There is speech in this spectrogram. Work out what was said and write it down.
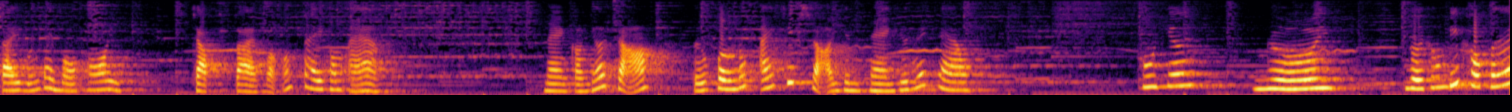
tay vẫn đầy mồ hôi, chọc toàn vào ngón tay không à. Nàng còn nhớ rõ, tử Vân lúc ấy khiếp sợ nhìn nàng như thế nào. Phu nhân, người, người không biết không á?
